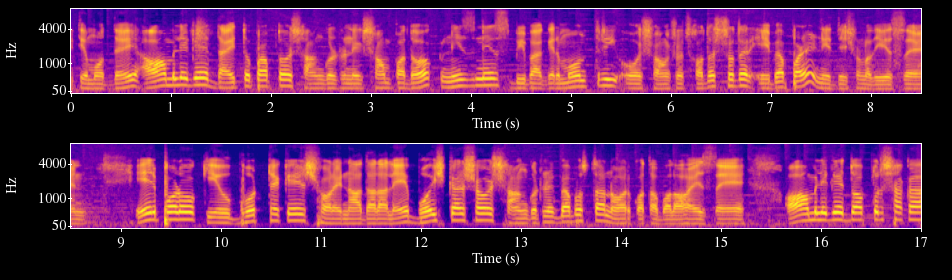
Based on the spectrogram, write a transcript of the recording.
ইতিমধ্যে আওয়ামী লীগের দায়িত্বপ্রাপ্ত সাংগঠনিক সম্পাদক নিজ নিজ বিভাগের মন্ত্রী ও সংসদ সদস্যদের এ ব্যাপারে নির্দেশনা দিয়েছেন। এরপরও কেউ ভোট থেকে সরে না দাঁড়ালে বহিষ্কার সহ সাংগঠনিক ব্যবস্থা নেওয়ার কথা বলা হয়েছে। আওয়ামী লীগের দপ্তর শাখা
